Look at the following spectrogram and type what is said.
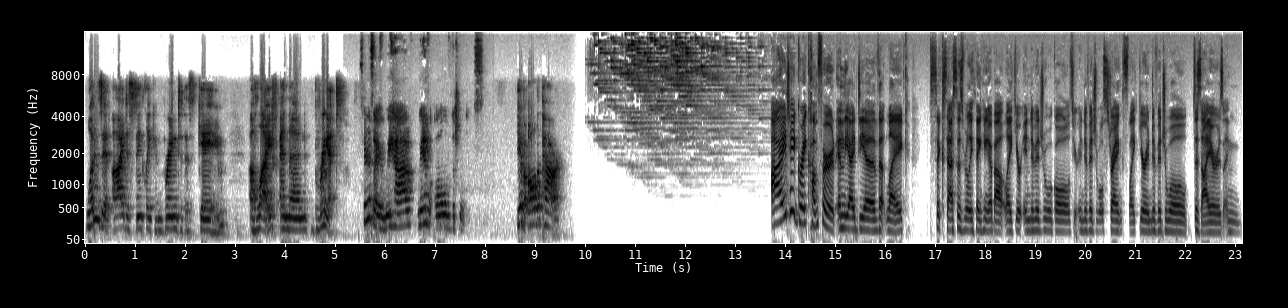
what is it I distinctly can bring to this game of life, and then bring it. Seriously, we have we have all of the tools. You have all the power. I take great comfort in the idea that like success is really thinking about like your individual goals, your individual strengths, like your individual desires and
